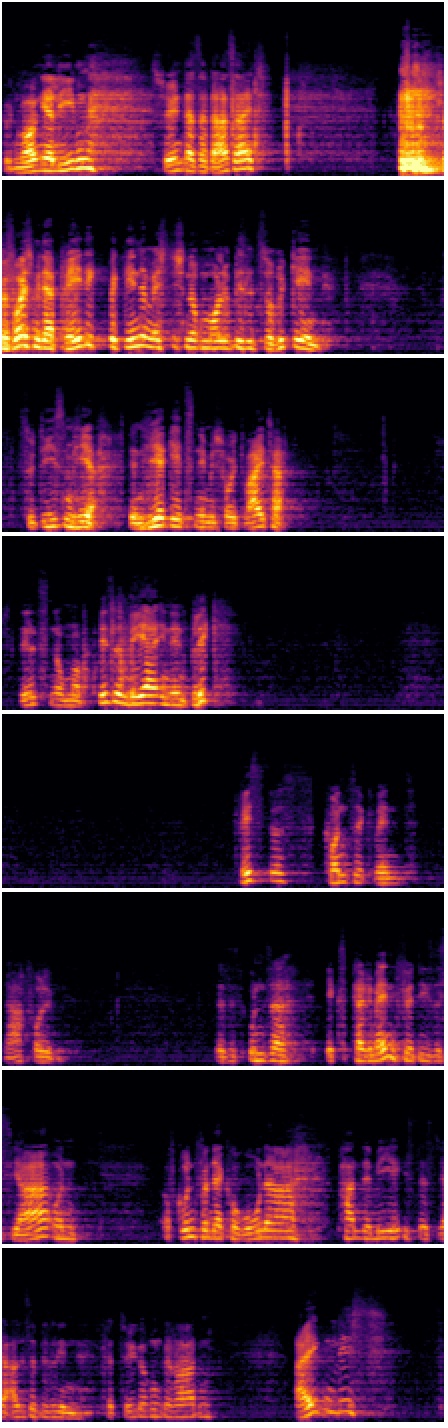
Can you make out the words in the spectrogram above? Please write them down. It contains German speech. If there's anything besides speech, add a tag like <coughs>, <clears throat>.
Guten Morgen, ihr Lieben. Schön, dass ihr da seid. <clears throat> Bevor ich mit der Predigt beginne, möchte ich noch mal ein bisschen zurückgehen zu diesem hier. Denn hier geht es nämlich heute weiter. Ich stelle es noch mal ein bisschen mehr in den Blick. Christus konsequent nachfolgen. Das ist unser Experiment für dieses Jahr und aufgrund von der Corona Pandemie ist das ja alles ein bisschen in Verzögerung geraten. Eigentlich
